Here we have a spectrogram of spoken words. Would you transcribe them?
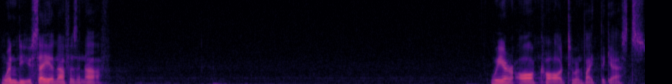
When do you say enough is enough? We are all called to invite the guests.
